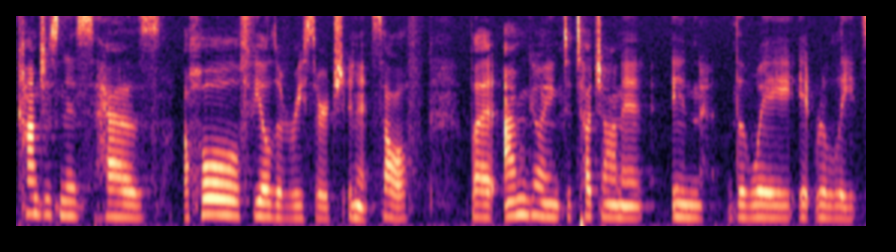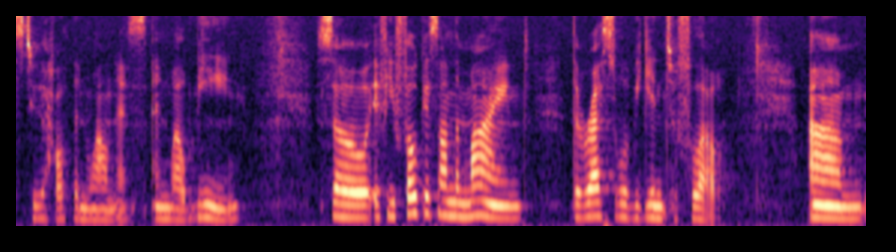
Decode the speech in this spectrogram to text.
consciousness has a whole field of research in itself, but I'm going to touch on it in the way it relates to health and wellness and well being. So, if you focus on the mind, the rest will begin to flow. Um,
